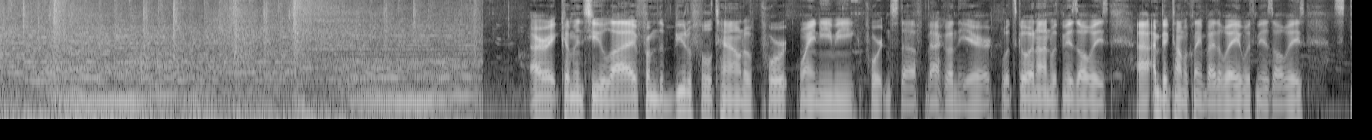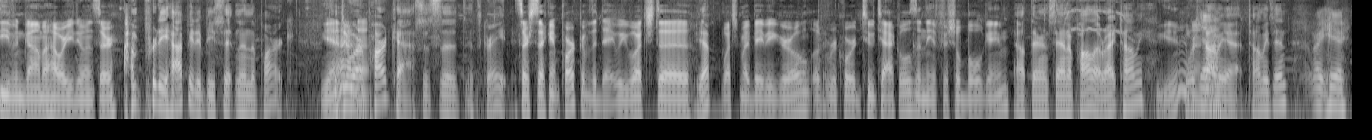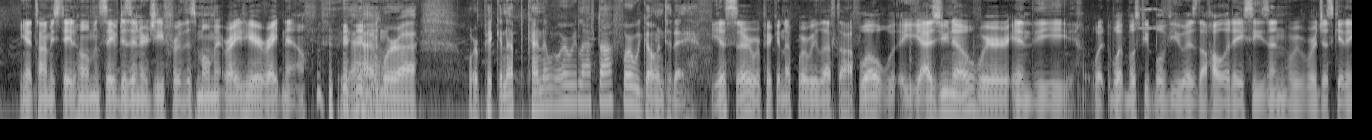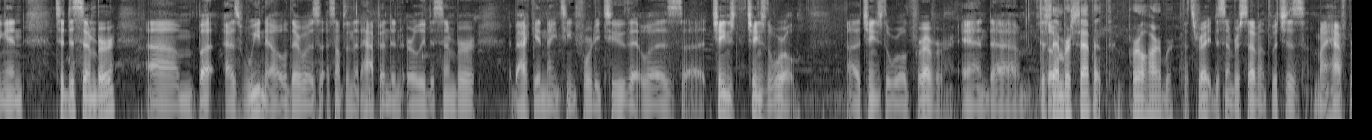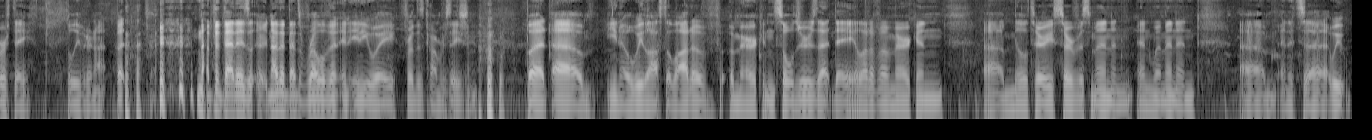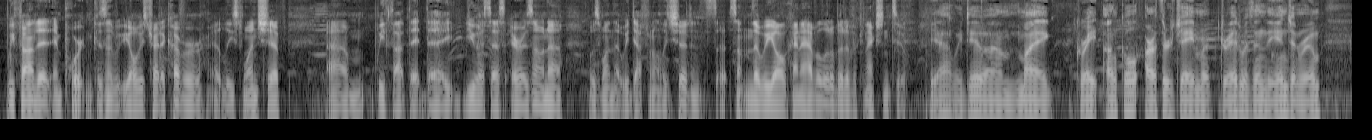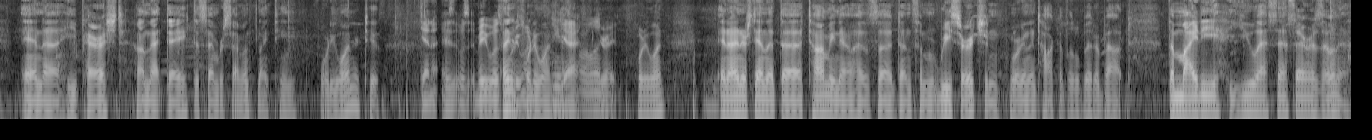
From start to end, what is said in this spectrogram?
All right, coming to you live from the beautiful town of Port Hueneme, Port-N-Stuff, back on the air. What's going on with me as always? Uh, I'm Big Tom McLean, by the way. With me as always, Stephen Gama. How are you doing, sir? I'm pretty happy to be sitting in the park. Yeah, To do our podcast. It's uh, it's great. It's our second park of the day. We watched uh Yep. watched my baby girl uh, record two tackles in the official bowl game. Out there in Santa Paula, right, Tommy? Yeah. Where's Yeah. Tommy at? Tommy's in? right here. Yeah, Tommy stayed home and saved his energy for this moment right here, right now. Yeah, we're uh, we're picking up kind of where we left off. Where are we going today? yes, sir. We're picking up where we left off. Well, as you know, we're in the what what most people view as the holiday season. We're, just getting in to December, um, but as we know, there was something that happened in early December back in 1942 that was uh, changed changed the world. Uh, changed the world forever, and um, December seventh, Pearl Harbor. That's right, December seventh, which is my half birthday, believe it or not. But not that that is not that that's relevant in any way for this conversation. but um, you know, we lost a lot of American soldiers that day, a lot of American uh, military servicemen and, and women, and um, and it's uh, we we found it important because we always try to cover at least one ship. Um, we thought that the USS Arizona was one that we definitely should, and it's uh, something that we all kind of have a little bit of a connection to. Yeah, we do. Um, my great uncle Arthur J. Madrid was in the engine room, and uh, he perished on that day, December seventh, nineteen forty-one or two. Yeah, no, it was maybe it was I think it's 41. 41. Yeah, 41. you're right. 41. And I understand that uh, Tommy now has uh, done some research, and we're going to talk a little bit about the mighty USS Arizona.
